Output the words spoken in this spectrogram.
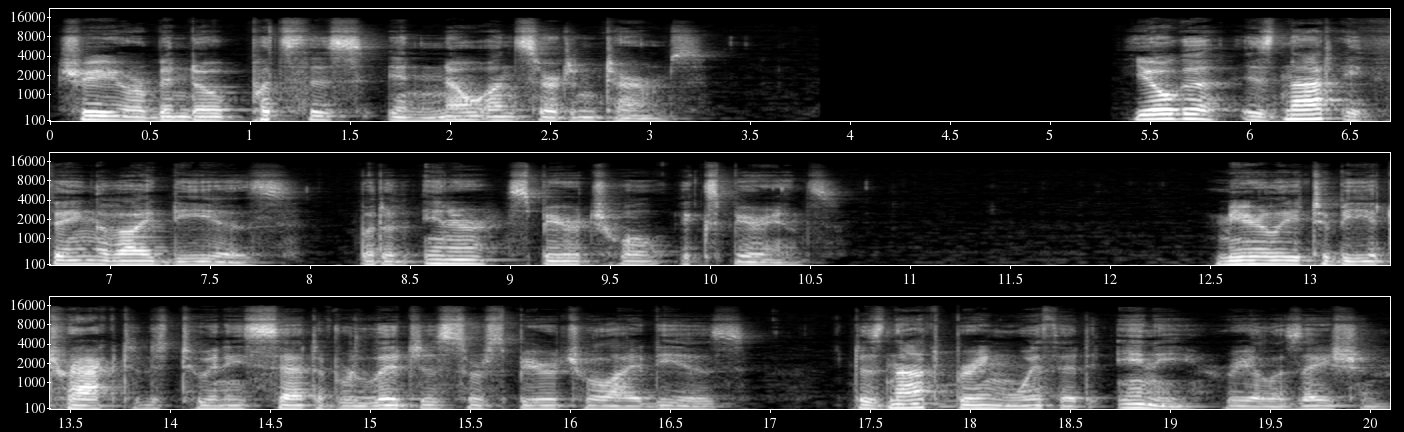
Sri Aurobindo puts this in no uncertain terms. Yoga is not a thing of ideas, but of inner spiritual experience. Merely to be attracted to any set of religious or spiritual ideas does not bring with it any realization.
